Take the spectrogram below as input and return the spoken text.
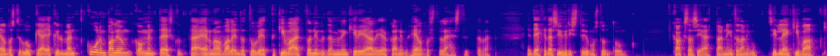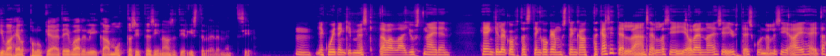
helposti lukea. Ja kyllä mä nyt kuulin paljon kommentteja, kun tämä Ernoon valinta tuli, että kiva, että on niin tämmöinen kirjailija, joka on niin helposti lähestyttävä. Että ehkä tässä yhdistyy, musta tuntuu kaksi asiaa, että on niin, tota, niin kuin, silleen kiva, kiva, helppo lukea, että ei vaadi liikaa, mutta sitten siinä on se tirkistelyelementti siinä. Mm. Ja kuitenkin myöskin tavallaan just näiden henkilökohtaisten kokemusten kautta käsitellään sellaisia olennaisia yhteiskunnallisia aiheita,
